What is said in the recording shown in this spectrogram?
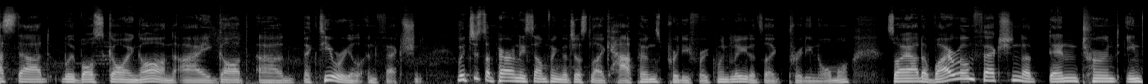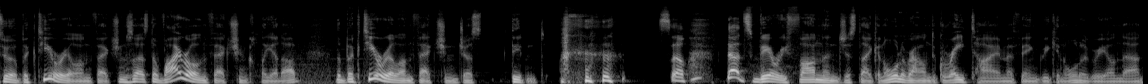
as that was going on, I got a bacterial infection which is apparently something that just like happens pretty frequently. That's like pretty normal. So I had a viral infection that then turned into a bacterial infection. So as the viral infection cleared up, the bacterial infection just didn't. so that's very fun and just like an all around great time. I think we can all agree on that.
